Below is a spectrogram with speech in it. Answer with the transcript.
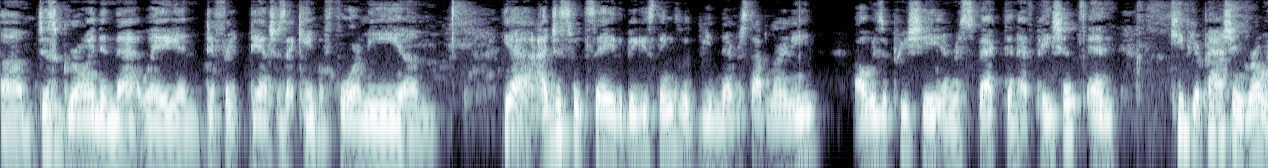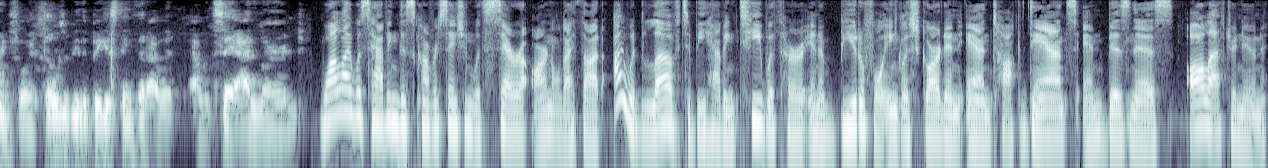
um, just growing in that way, and different dancers that came before me. Um, yeah, I just would say the biggest things would be never stop learning, always appreciate and respect, and have patience, and keep your passion growing for it. Those would be the biggest things that I would I would say I learned. While I was having this conversation with Sarah Arnold, I thought I would love to be having tea with her in a beautiful English garden and talk dance and business all afternoon.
